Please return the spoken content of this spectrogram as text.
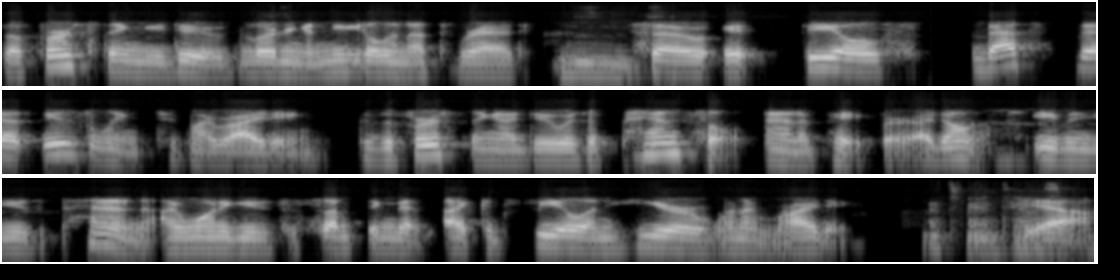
the first thing you do learning a needle and a thread Mm. So it feels that's that is linked to my writing because the first thing I do is a pencil and a paper. I don't ah. even use a pen. I want to use something that I could feel and hear when I'm writing. That's fantastic. Yeah.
